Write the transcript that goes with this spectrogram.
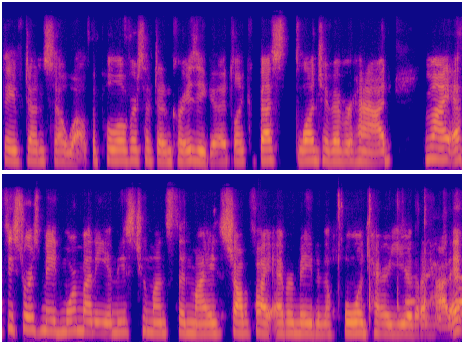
they've done so well. The pullovers have done crazy good, like best lunch I've ever had. My Etsy stores made more money in these two months than my Shopify ever made in the whole entire year that I had it.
